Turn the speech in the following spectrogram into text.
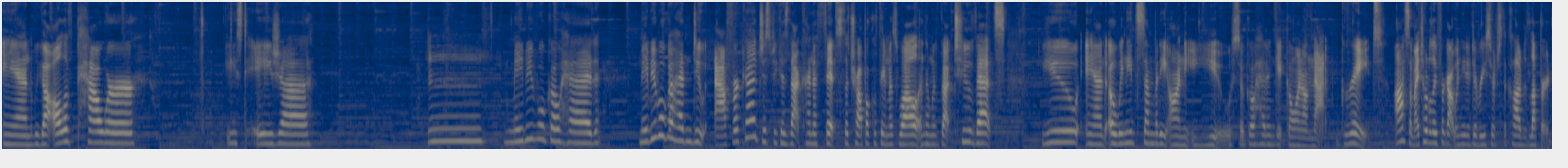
And we got all of power, East Asia. Mmm maybe we'll go ahead. Maybe we'll go ahead and do Africa just because that kind of fits the tropical theme as well. And then we've got two vets, you and, oh, we need somebody on you. So go ahead and get going on that. Great. Awesome. I totally forgot we needed to research the clouded leopard.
